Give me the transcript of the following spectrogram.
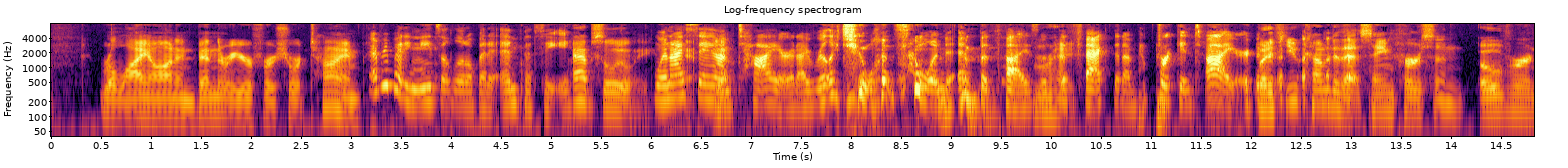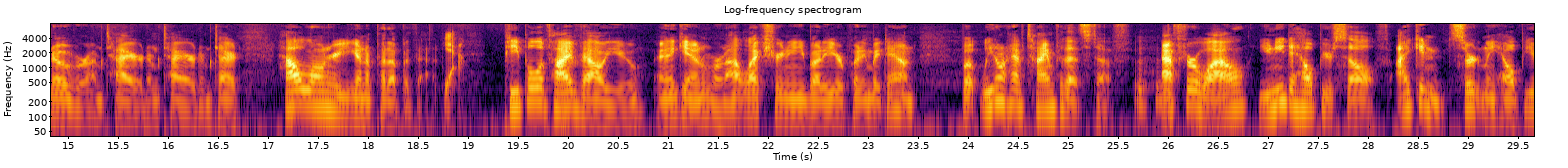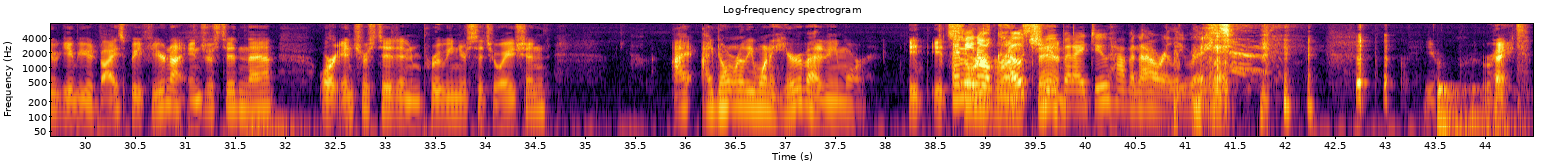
rely on and bend their ear for a short time. Everybody needs a little bit of empathy. Absolutely. When I say Yeah. I'm tired, I really do want someone to empathize with the fact that I'm freaking tired. But if you come to that same person over and over, I'm tired, I'm tired, I'm tired, how long are you going to put up with that? yeah. People of high value, and again, we're not lecturing anybody or putting anybody down, but we don't have time for that stuff. Mm-hmm. After a while, you need to help yourself. I can certainly help you, give you advice, but if you're not interested in that or interested in improving your situation, I I don't really want to hear about it anymore. It it's I mean, I'll coach you, thin. but I do have an hourly rate. you're right.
